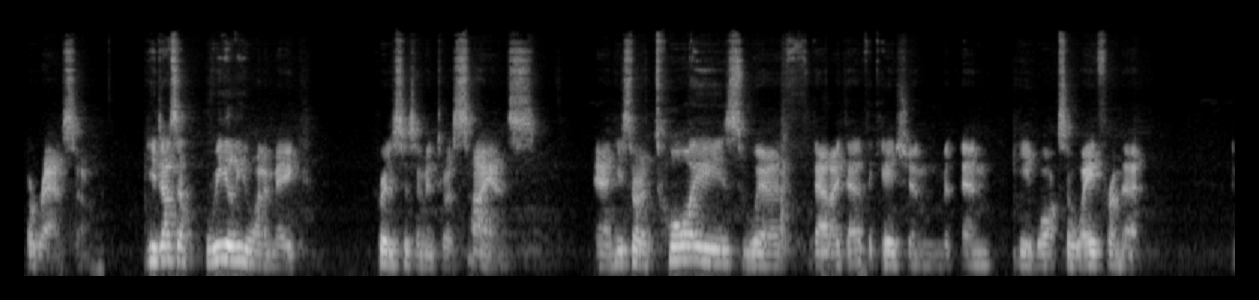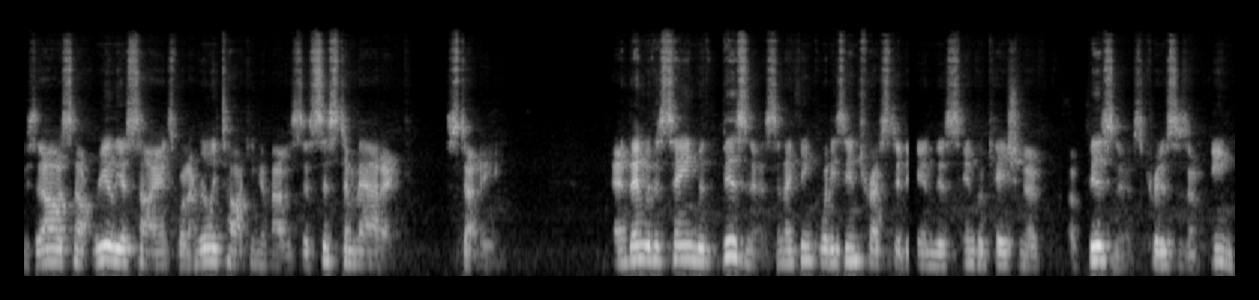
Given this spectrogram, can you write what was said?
for Ransom. He doesn't really want to make criticism into a science, and he sort of toys with that identification, but then he walks away from it he said, Oh, it's not really a science. What I'm really talking about is a systematic study. And then with the same with business. And I think what he's interested in this invocation of, of business, criticism, Inc.,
